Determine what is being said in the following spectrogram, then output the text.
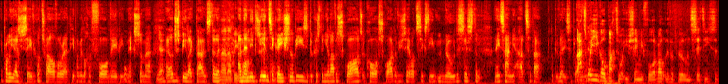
you probably, as you say, if you've got twelve already, you're probably looking for four maybe next summer, Yeah. and it'll just be like that instead of. And then it'll be and then the, two, the integration will be easy because then you'll have a squad, a core squad, if you say about sixteen who know the system. Anytime you add to that, they'll be ready to play. That's where you go back to what you were saying before about Liverpool and City. So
